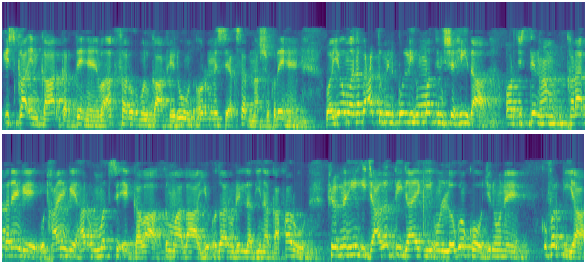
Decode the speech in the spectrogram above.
اس کا انکار کرتے ہیں وہ اکثر الکافرون اور ان میں سے اکثر ناشکرے ہیں۔ وَيَوْمَ نَبْعَثُ مِن كُلِّ أُمَّةٍ شَهِيدًا، اور جس دن ہم کھڑا کریں گے، اٹھائیں گے، ہر امت سے ایک گواہ، ثم لا يؤذن للذین كفروا۔ پھر نہیں اجازت دی جائے گی ان لوگوں کو جنہوں نے کفر کیا۔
